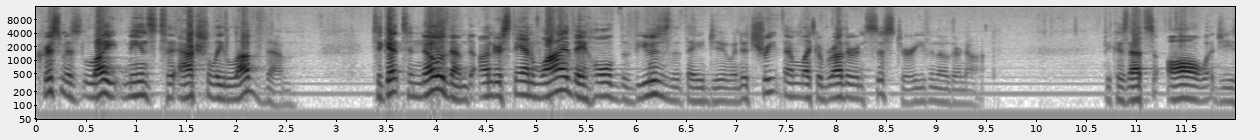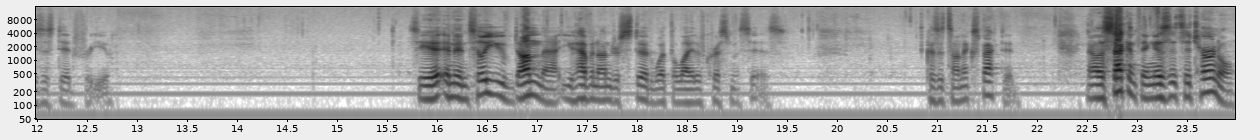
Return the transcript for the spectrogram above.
Christmas light means to actually love them, to get to know them, to understand why they hold the views that they do, and to treat them like a brother and sister, even though they're not. Because that's all what Jesus did for you. See, and until you've done that, you haven't understood what the light of Christmas is. Because it's unexpected. Now, the second thing is it's eternal.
